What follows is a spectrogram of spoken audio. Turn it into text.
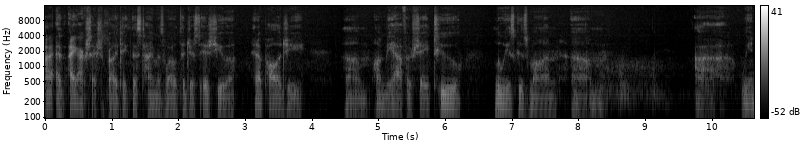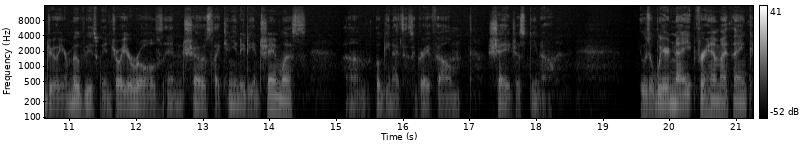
I, I- actually I should probably take this time as well to just issue a, an apology um, on behalf of Shea to Luis Guzman. Um, uh, we enjoy your movies, we enjoy your roles in shows like Community and Shameless. Um, Boogie Nights is a great film. Shea just, you know, it was a weird night for him, I think.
